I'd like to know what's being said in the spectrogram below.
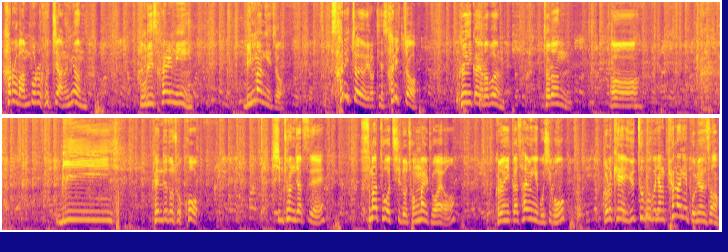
하루 만보를 걷지 않으면 우리 삶이 민망해져. 살이 쪄요, 이렇게 살이 쪄. 그러니까 여러분 저런 어 미 밴드도 좋고 심천잡스의 스마트워치도 정말 좋아요. 그러니까 사용해 보시고 이렇게 유튜브 그냥 편하게 보면서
